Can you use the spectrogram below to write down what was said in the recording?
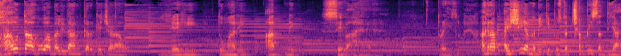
भावता हुआ बलिदान करके चढ़ाओ। यही तुम्हारी आत्मिक सेवा है। अगर आप ऐशिया नबी की पुस्तक 26 अध्याय,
